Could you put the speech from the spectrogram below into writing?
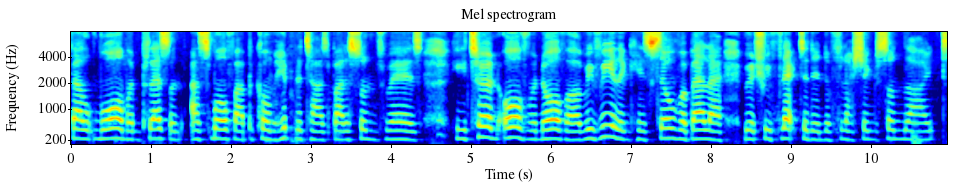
felt warm and pleasant as Small Fry became hypnotized by the sun's rays. He turned over and over, revealing his silver belly, which reflected in the flashing sunlight.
